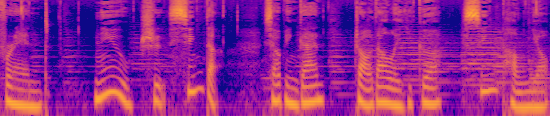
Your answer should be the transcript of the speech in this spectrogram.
friend. New 是新的，小饼干找到了一个新朋友。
